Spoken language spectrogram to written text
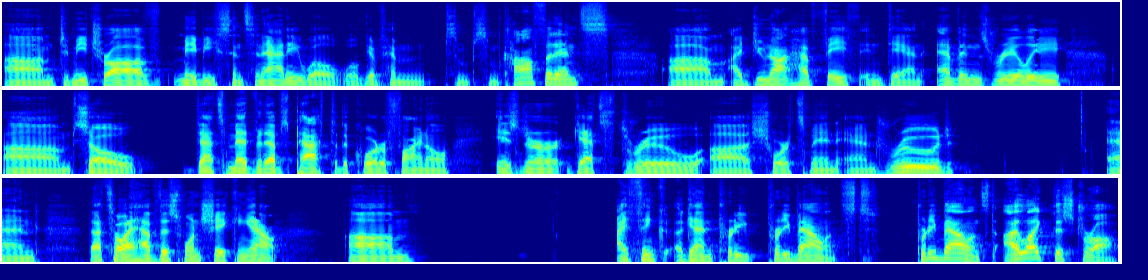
Um, Dimitrov, maybe Cincinnati will will give him some some confidence. Um, I do not have faith in Dan Evans really. Um, so that's Medvedev's path to the quarterfinal. Isner gets through uh, Schwartzman and Ruud, and that's how I have this one shaking out. Um, I think again, pretty pretty balanced, pretty balanced. I like this draw.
